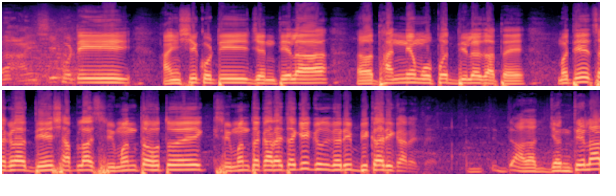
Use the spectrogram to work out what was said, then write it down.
ऐंशी कोटी ऐंशी कोटी जनतेला अ, धान्य मोफत दिलं जात आहे मग ते सगळं देश आपला श्रीमंत होतोय श्रीमंत करायचा की ग- गरीब भिकारी करायचा? जनतेला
